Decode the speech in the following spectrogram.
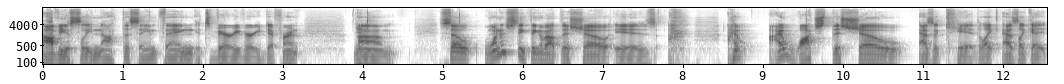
obviously not the same thing. It's very very different. Um so one interesting thing about this show is I I watched this show as a kid, like as like a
